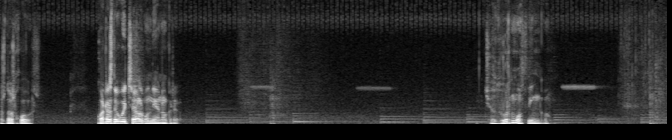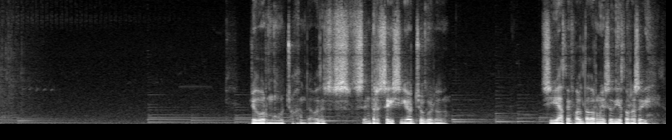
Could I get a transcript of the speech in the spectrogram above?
Los dos juegos. ¿Jugarás The Witcher algún día? No creo. Yo duermo 5. Yo duermo mucho, gente. A veces entre 6 y 8, pero. Si hace falta dormirse 10 horas seguidas.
